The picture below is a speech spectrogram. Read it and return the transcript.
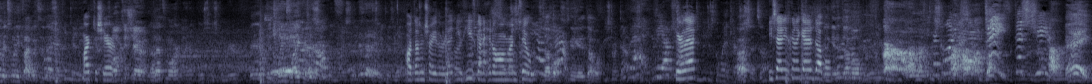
number 25. What's his name? Mark Teixeira. Oh, that's more. lineup most of his career. The, the twins like him. Something nicely just because he hit Oh, it doesn't show you the replay. He's gonna hit a home run too. Double. He's gonna get a double. you start down. Hear that? Even just the way a catcher Huh? He said he's gonna get a double. Get a double. Jeez, that's cheater. Hey!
